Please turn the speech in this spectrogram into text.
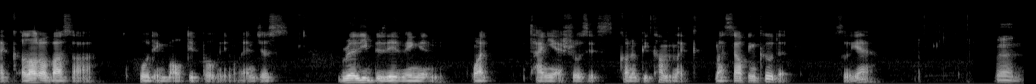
like a lot of us are holding multiple, you know, and just really believing in what Tiny Astros is gonna become, like myself included. So yeah. Man,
